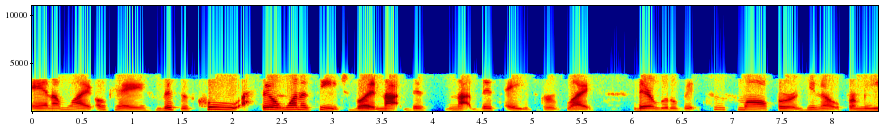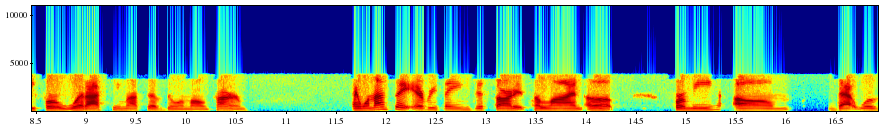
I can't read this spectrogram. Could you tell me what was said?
and I'm like, okay, this is cool. I still want to teach, but not this, not this age group. Like they're a little bit too small for you know for me for what I see myself doing long term. And when I say everything just started to line up for me, um, that was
